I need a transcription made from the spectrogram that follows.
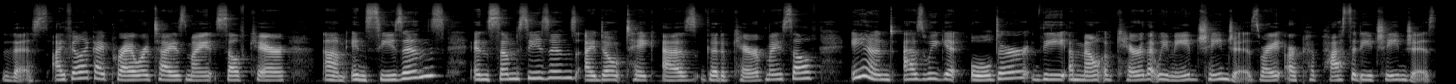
this. I feel like I prioritize my self care um, in seasons. In some seasons, I don't take as good of care of myself. And as we get older, the amount of care that we need changes, right? Our capacity changes.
